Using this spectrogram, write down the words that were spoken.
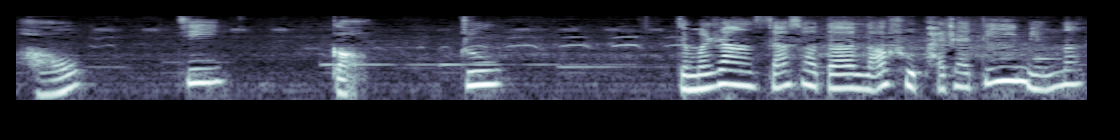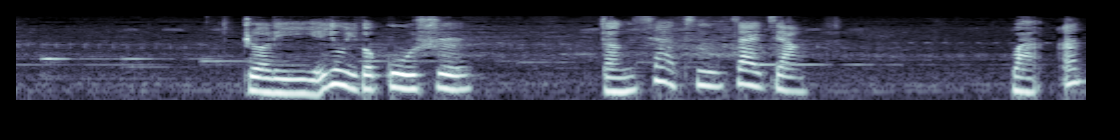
猴、鸡、狗、猪。怎么让小小的老鼠排在第一名呢？这里也有一个故事，等下次再讲。晚安。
